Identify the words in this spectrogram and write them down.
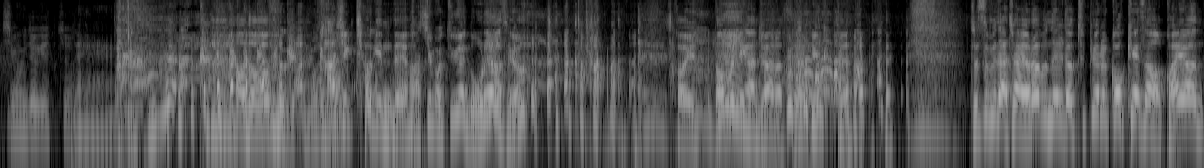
치명적이었죠. 네. 아, 너무 가식적인데요. 같이 뭐 뒤에 노래하세요? 거의 더블링한 줄 알았어요. 네. 좋습니다. 자, 여러분들도 투표를 꼭 해서 과연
